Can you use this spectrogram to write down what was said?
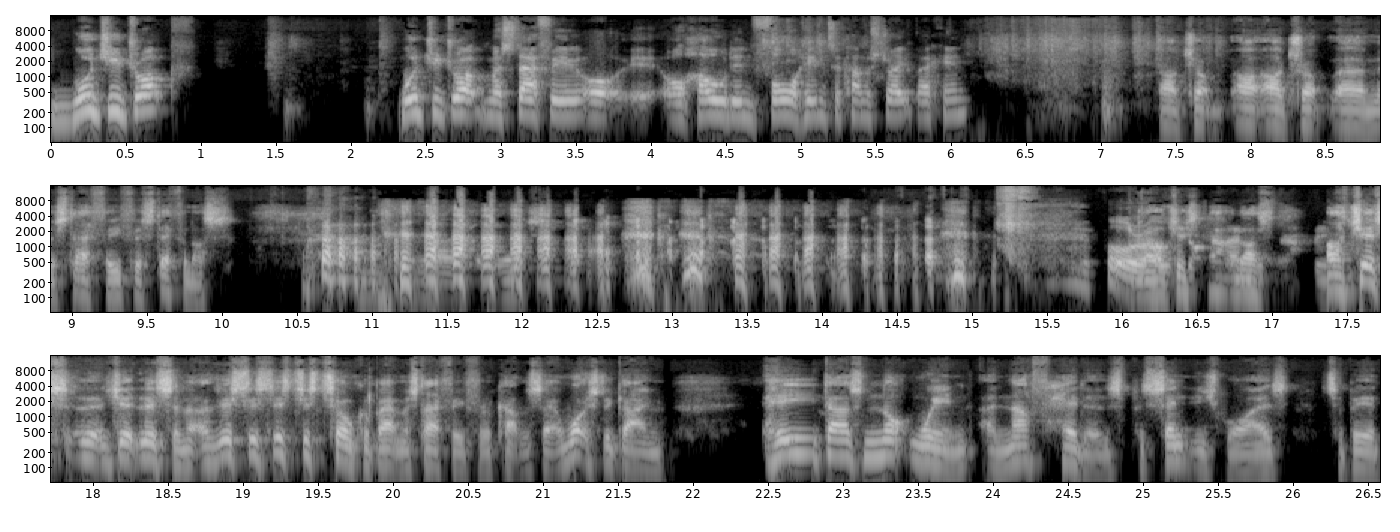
Would you drop would you drop Mustafi or or Holding for him to come straight back in? I'll drop. I'll, I'll drop uh, Mustafi for Stefanos. Poor I'll just, I'll, I'll just, uh, just listen. I'll just, just, just talk about Mustafi for a couple of seconds. Watch the game. He does not win enough headers percentage wise to be a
